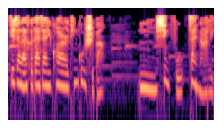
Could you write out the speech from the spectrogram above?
接下来和大家一块儿听故事吧。嗯，幸福在哪里？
